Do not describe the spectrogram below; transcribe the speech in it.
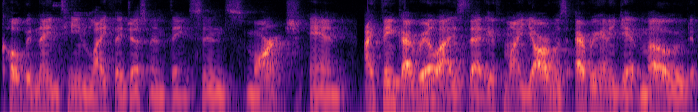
COVID-19 life adjustment thing since March and I think I realized that if my yard was ever going to get mowed,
